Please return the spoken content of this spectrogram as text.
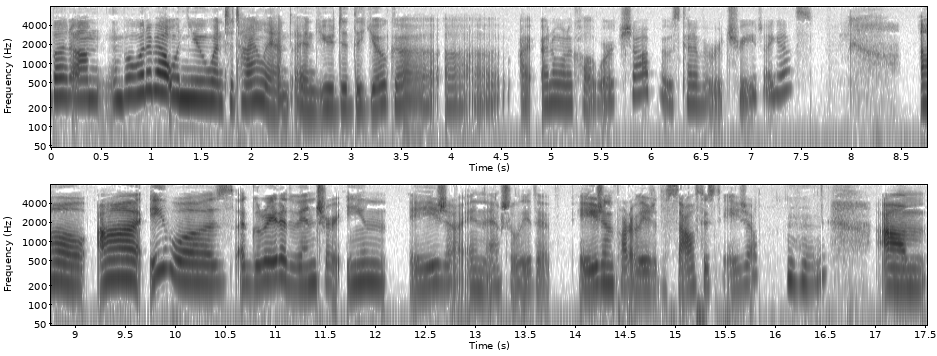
But um, but what about when you went to Thailand and you did the yoga? Uh, I I don't want to call it workshop. It was kind of a retreat, I guess. Oh, uh, it was a great adventure in Asia, and actually the Asian part of Asia, the Southeast Asia. Um,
